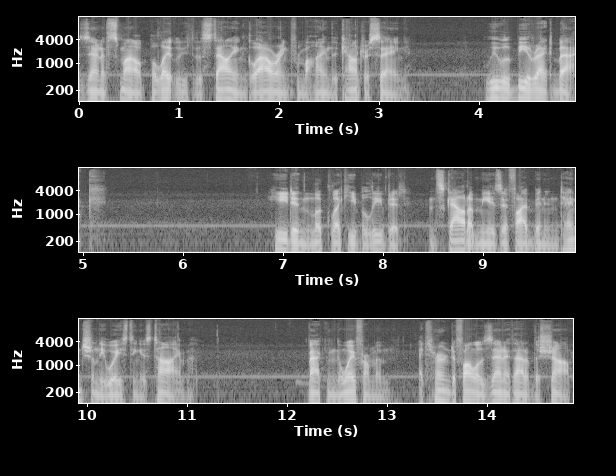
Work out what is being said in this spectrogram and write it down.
Xenith smiled politely to the stallion glowering from behind the counter, saying, We will be right back. He didn't look like he believed it, and scowled at me as if I'd been intentionally wasting his time. Backing away from him, I turned to follow Xenith out of the shop.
